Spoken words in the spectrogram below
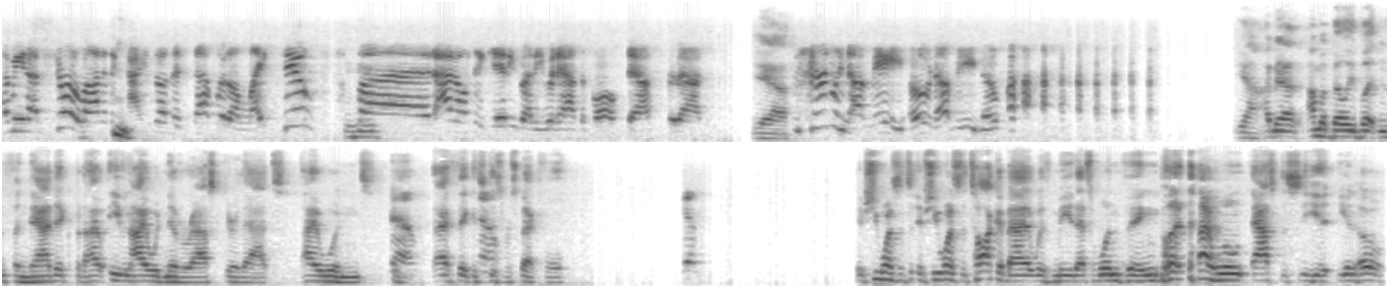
I mean, I'm sure a lot of the guys on the set would have liked to, Mhm. but I don't think anybody would have the balls to ask for that. Yeah. Certainly not me. Oh, not me. No. Yeah. I mean, I, I'm a belly button fanatic, but I even I would never ask her that. I wouldn't. No. I think it's No. disrespectful. Yep. If she wants to, if she wants to talk about it with me, that's one thing. But I won't ask to see it. You know.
